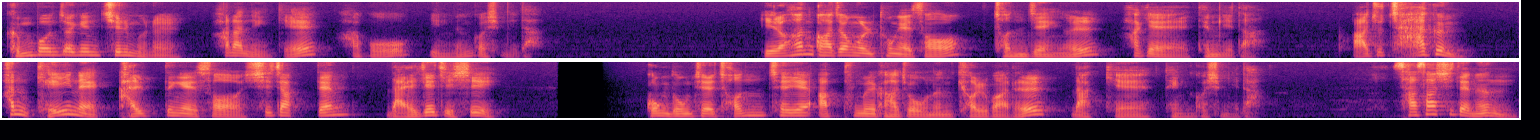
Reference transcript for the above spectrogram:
근본적인 질문을 하나님께 하고 있는 것입니다. 이러한 과정을 통해서 전쟁을 하게 됩니다. 아주 작은 한 개인의 갈등에서 시작된 날개짓이 공동체 전체의 아픔을 가져오는 결과를 낳게 된 것입니다. 사사시대는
